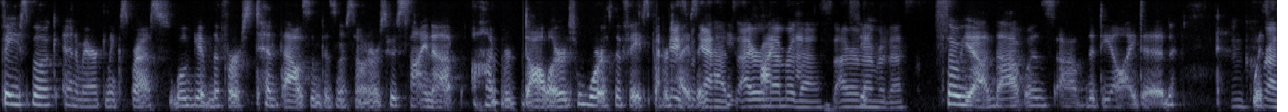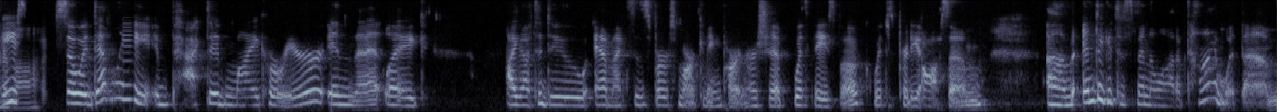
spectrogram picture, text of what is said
Facebook and American Express will give the first 10,000 business owners who sign up $100 worth of Facebook Facebook advertising. ads. I remember this. I remember this. So, yeah, that was um, the deal I did with Facebook. So it definitely impacted my career in that like I got to do Amex's first marketing partnership with Facebook, which is pretty awesome. Um, and to get to spend a lot of time with them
